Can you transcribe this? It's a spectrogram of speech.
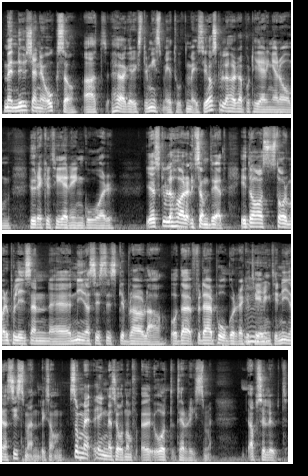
Men nu känner jag också att högerextremism är ett hot för mig. Så jag skulle vilja höra rapporteringar om hur rekrytering går. Jag skulle höra, liksom, du vet, idag stormade polisen eh, nynazistisk bla bla bla. Och där, för där pågår rekrytering till nynazismen, liksom. Som ägnar sig åt, någon, eh, åt terrorism. Absolut.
